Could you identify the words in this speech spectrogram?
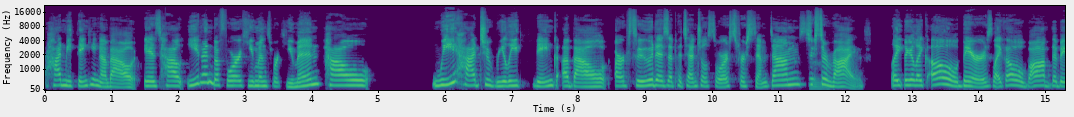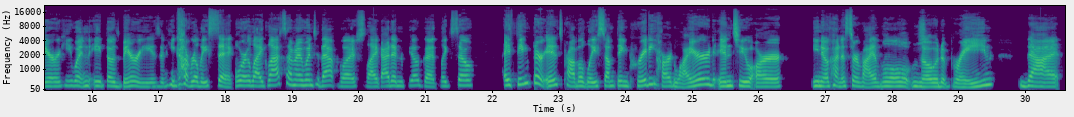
had me thinking about is how even before humans were human, how we had to really think about our food as a potential source for symptoms to mm. survive. Like you're like, oh, bears, like, oh, Bob the bear, he went and ate those berries and he got really sick. Or like last time I went to that bush, like I didn't feel good. Like, so I think there is probably something pretty hardwired into our, you know, kind of survival mode brain that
